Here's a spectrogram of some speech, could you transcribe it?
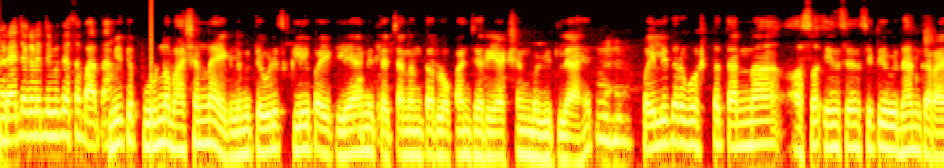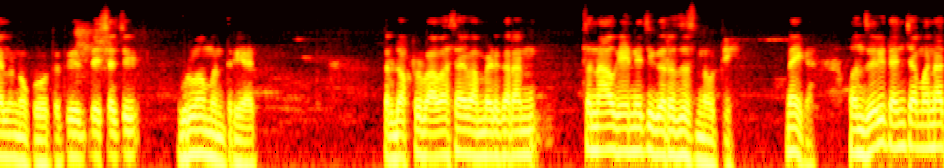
तर याच्याकडे तुम्ही कसं पाहता? मी ते पूर्ण भाषण नाही ऐकलं. मी तेवढीच क्लिप ऐकली आणि. त्याच्यानंतर लोकांचे रिॲक्शन बघितले आहेत. पहिली तर गोष्ट त्यांना असं इन्सेन्सिटिव्ह विधान करायला नको होतं. ते देशाचे गृहमंत्री आहेत. तर डॉक्टर बाबासाहेब आंबेडकरांचं नाव घेण्याची गरजच नव्हती. नाही का? पण जरी त्यांच्या मनात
